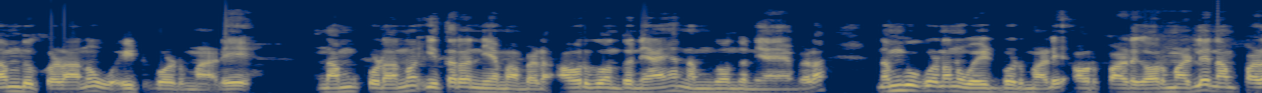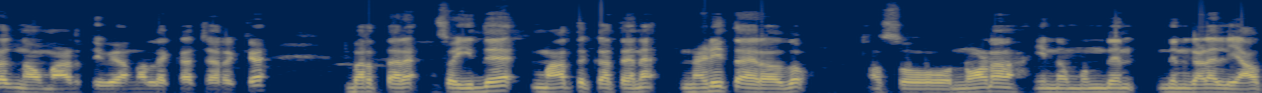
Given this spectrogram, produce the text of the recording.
ನಮ್ದು ಕೂಡ ವೈಟ್ ಬೋರ್ಡ್ ಮಾಡಿ. ನಮ್ ಕೂಡ ಈ ತರ ನಿಯಮ ಬೇಡ. ಅವ್ರಿಗೊಂದು ನ್ಯಾಯ, ನಮ್ಗೊಂದು ನ್ಯಾಯ ಬೇಡ. ನಮ್ಗೂ ಕೂಡ ವೈಟ್ ಬೋರ್ಡ್ ಮಾಡಿ, ಅವ್ರ ಪಾಡಿಗೆ ಅವ್ರು ಮಾಡ್ಲಿ, ನಮ್ ಪಾಡಿಗೆ ನಾವು ಮಾಡ್ತೀವಿ ಅನ್ನೋ ಲೆಕ್ಕಾಚಾರಕ್ಕೆ ಬರ್ತಾರೆ. ಸೊ ಇದೇ ಮಾತುಕತೆನೆ ನಡೀತಾ ಇರೋದು. ಸೊ ನೋಡೋಣ. ಇನ್ನು ಮುಂದಿನ ದಿನಗಳಲ್ಲಿ ಯಾವ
